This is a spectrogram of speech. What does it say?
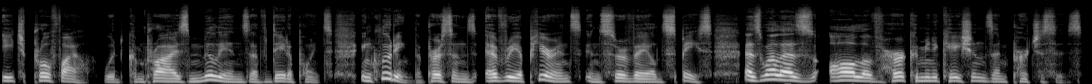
Each profile would comprise millions of data points, including the person's every appearance in surveilled space, as well as all of her communications and purchases.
